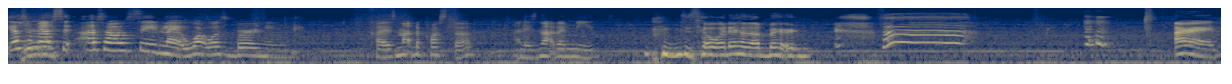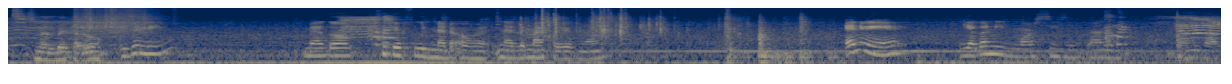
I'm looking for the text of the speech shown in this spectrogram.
Yes, I mean, I as I was saying, like what was burning, cause it's not the pasta and it's not the meat. so what the hell I burn? Ah! All right, Smell better though. Zilly. May I go put your food in the oven, in the microwave now. Anyway, you're gonna need more seasoning than, than that.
